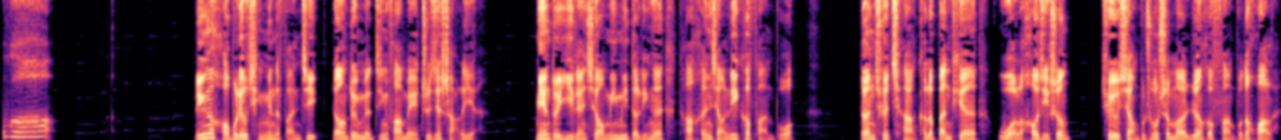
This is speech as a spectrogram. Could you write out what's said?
我。林恩毫不留情面的反击，让对面的金发妹直接傻了眼。面对一脸笑眯眯的林恩，他很想立刻反驳，但却卡壳了半天，我了好几声，却又想不出什么任何反驳的话来。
